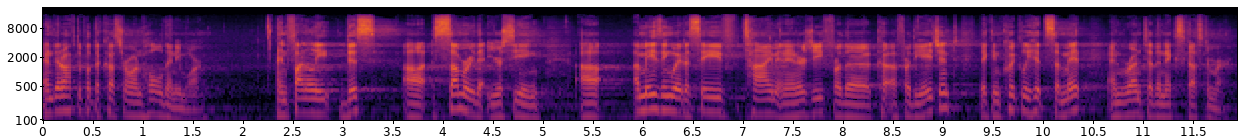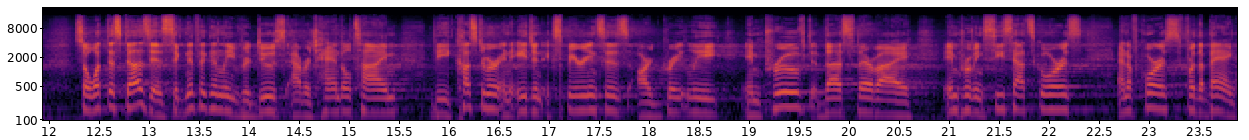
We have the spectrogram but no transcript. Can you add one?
And they don't have to put the customer on hold anymore. And finally, this uh, summary that you're seeing, uh, amazing way to save time and energy for the, for the agent. They can quickly hit submit and run to the next customer. So what this does is significantly reduce average handle time. The customer and agent experiences are greatly improved, thus thereby improving CSAT scores. And of course, for the bank,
